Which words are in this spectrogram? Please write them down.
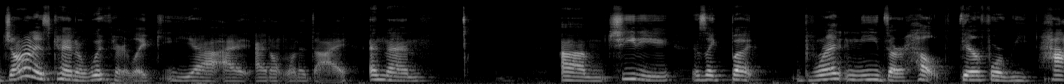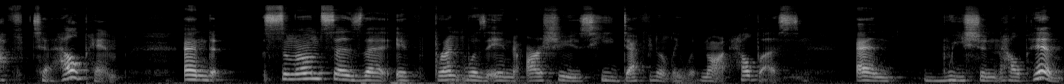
John is kind of with her, like, yeah, I, I don't want to die. And then um, is like, but Brent needs our help, therefore we have to help him. And Simone says that if Brent was in our shoes, he definitely would not help us, and we shouldn't help him.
